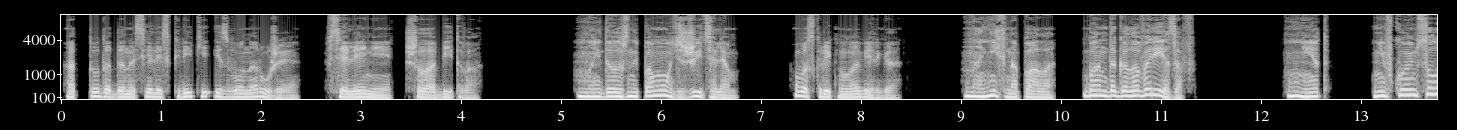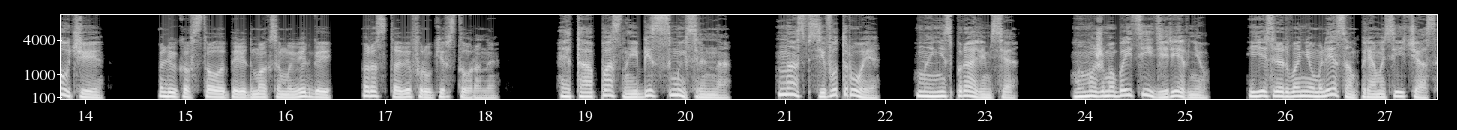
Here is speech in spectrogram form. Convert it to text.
Оттуда доносились крики и звон оружия. В селении шла битва. «Мы должны помочь жителям!» — воскликнула Вельга. «На них напала банда головорезов!» «Нет, ни в коем случае!» Люка встала перед Максом и Вельгой, расставив руки в стороны. «Это опасно и бессмысленно. Нас всего трое. Мы не справимся. Мы можем обойти деревню. И если рванем лесом прямо сейчас,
